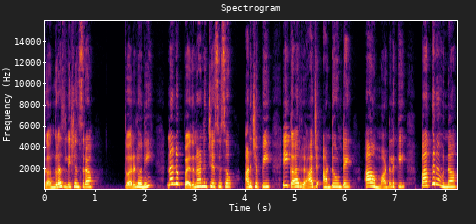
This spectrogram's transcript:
కంగ్రాచులేషన్స్ రా. త్వరలోని నన్ను పెదనాన్నం చేసేసావు అని చెప్పి ఇక రాజ్ అంటూ ఉంటే ఆ మాటలకి పక్కన ఉన్న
